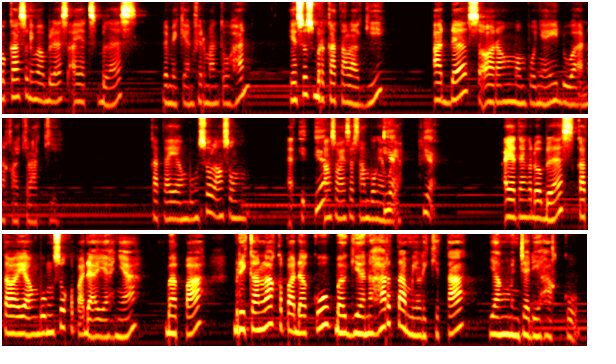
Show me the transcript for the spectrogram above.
Lukas 15 ayat 11. Demikian firman Tuhan. Yesus berkata lagi, ada seorang mempunyai dua anak laki-laki. Kata yang bungsu langsung eh, Ya, langsung Esther sambung ya, Bu ya, ya. ya. Ayat yang ke-12, kata yang bungsu kepada ayahnya, Bapa, berikanlah kepadaku bagian harta milik kita yang menjadi hakku.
